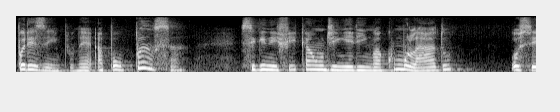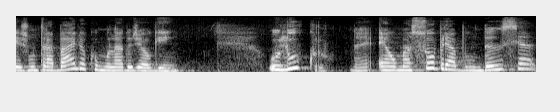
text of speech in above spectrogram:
Por exemplo, né, a poupança significa um dinheirinho acumulado, ou seja, um trabalho acumulado de alguém. O lucro né, é uma sobreabundância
